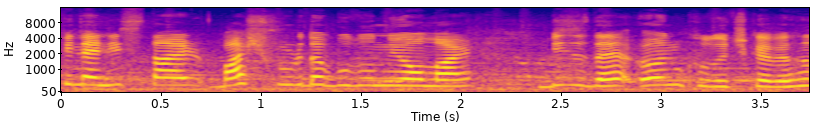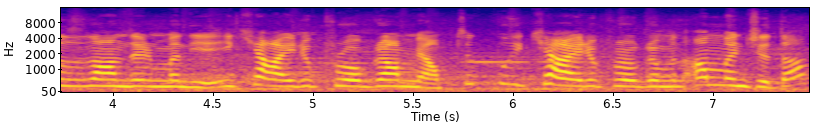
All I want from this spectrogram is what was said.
Finalistler başvuruda bulunuyorlar. Biz de ön kuluçka ve hızlandırma diye iki ayrı program yaptık. Bu iki ayrı programın amacı da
